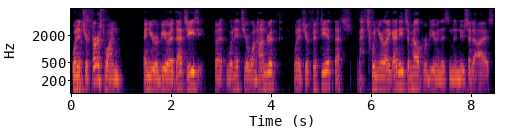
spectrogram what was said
When yes. it's your first one and you review it, that's easy. But when it's your 100th, when it's your 50th, that's that's when you're like, I need some help reviewing this in a new set of eyes.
